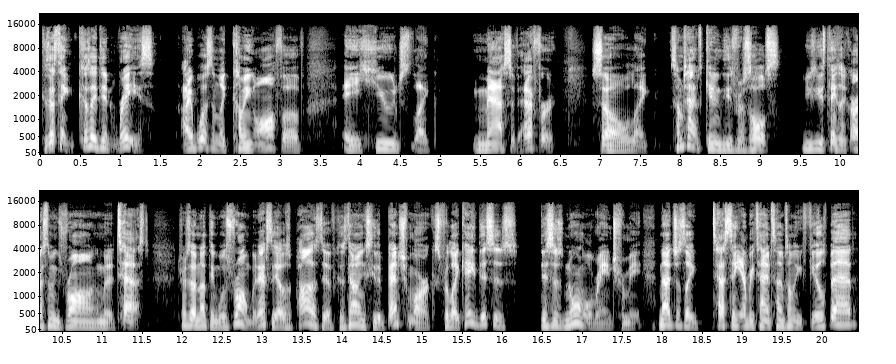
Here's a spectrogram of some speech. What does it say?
Because I think, because I didn't race, I wasn't like coming off of a huge, like, massive effort. So, like, sometimes getting these results, you, you think, like, all right, something's wrong. I'm going to test. Turns out nothing was wrong, but actually, that was a positive because now I can see the benchmarks for, like, hey, this is. This is normal range for me, not just like testing every time, time something feels bad.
